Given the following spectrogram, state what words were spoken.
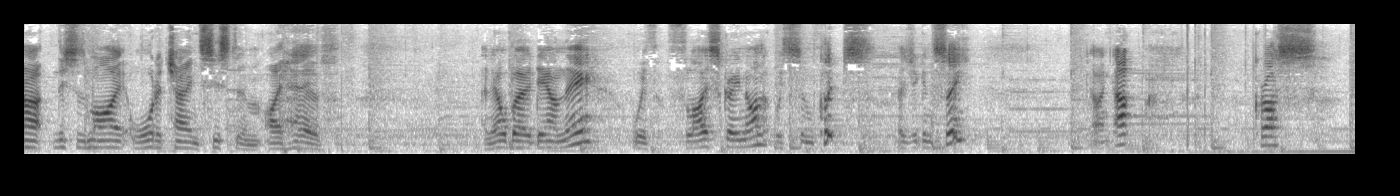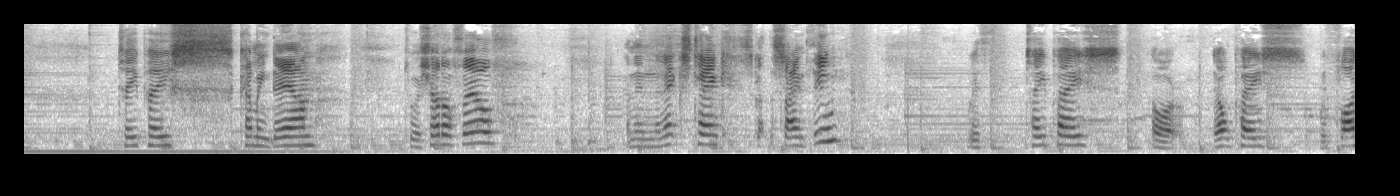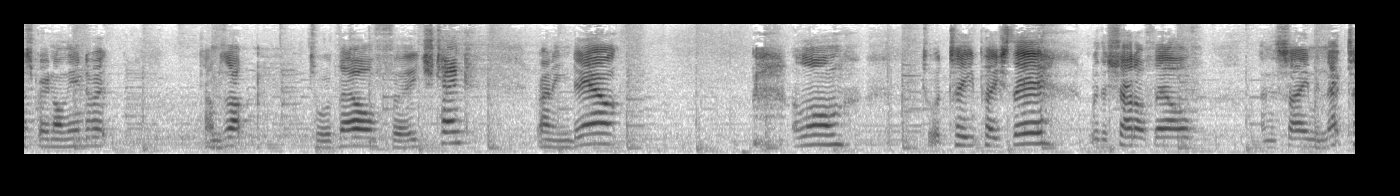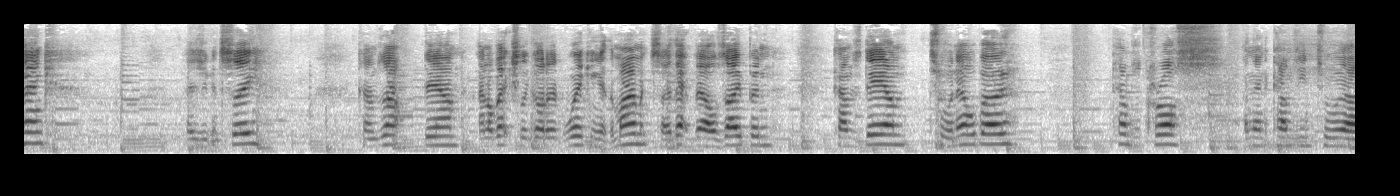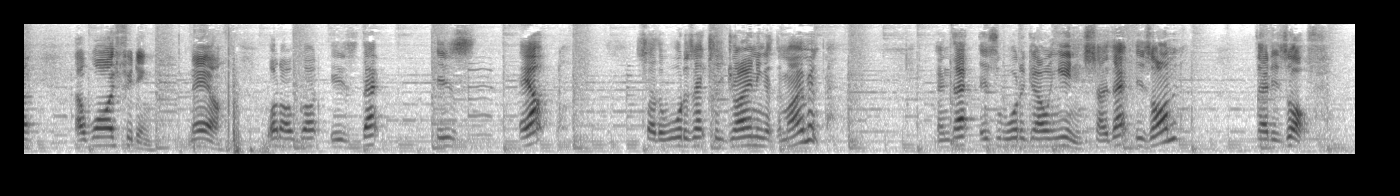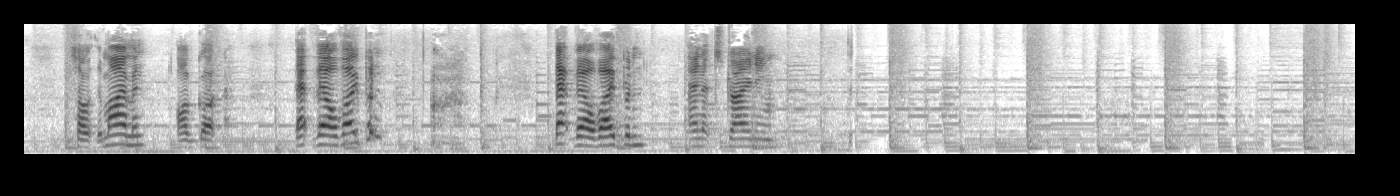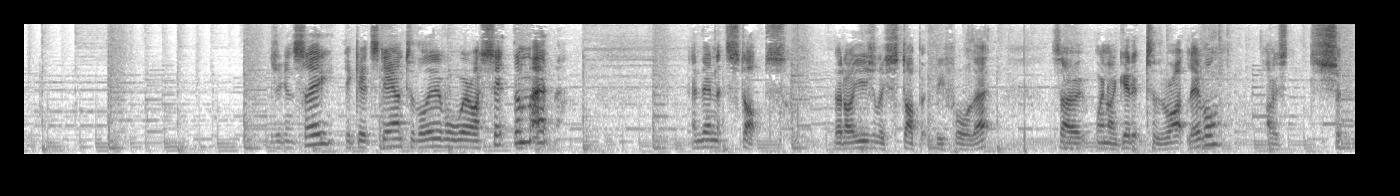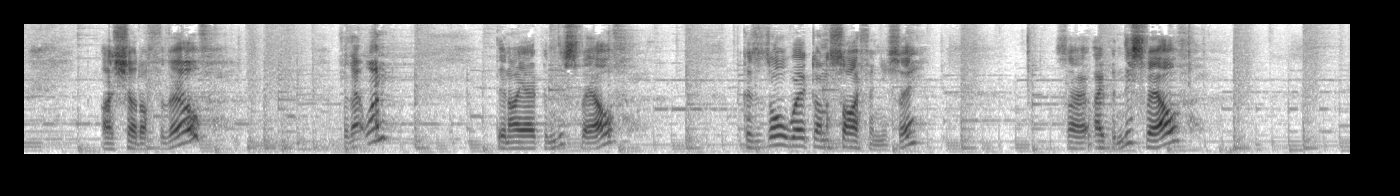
Alright, this is my water change system. I have an elbow down there with fly screen on it with some clips, as you can see. Going up, across, T-piece, coming down to a shut-off valve. And then the next tank has got the same thing with T-piece or L-piece with fly screen on the end of it. Comes up, to a valve for each tank running down along to a T-piece there with a shut-off valve and the same in that tank. As you can see comes up down and I've actually got it working at the moment. So that valve's open comes down to an elbow comes across and then it comes into a, a Y fitting. Now what I've got is that is out so the water's actually draining at the moment. And that is the water going in. So that is on, that is off. So at the moment, I've got that valve open, that valve open, and it's draining As you can see, it gets down to the level where I set them at, and then it stops but I usually stop it before that. So when I get it to the right level, I, sh I shut off the valve for that one. Then I open this valve because it's all worked on a siphon, you see. So open this valve.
